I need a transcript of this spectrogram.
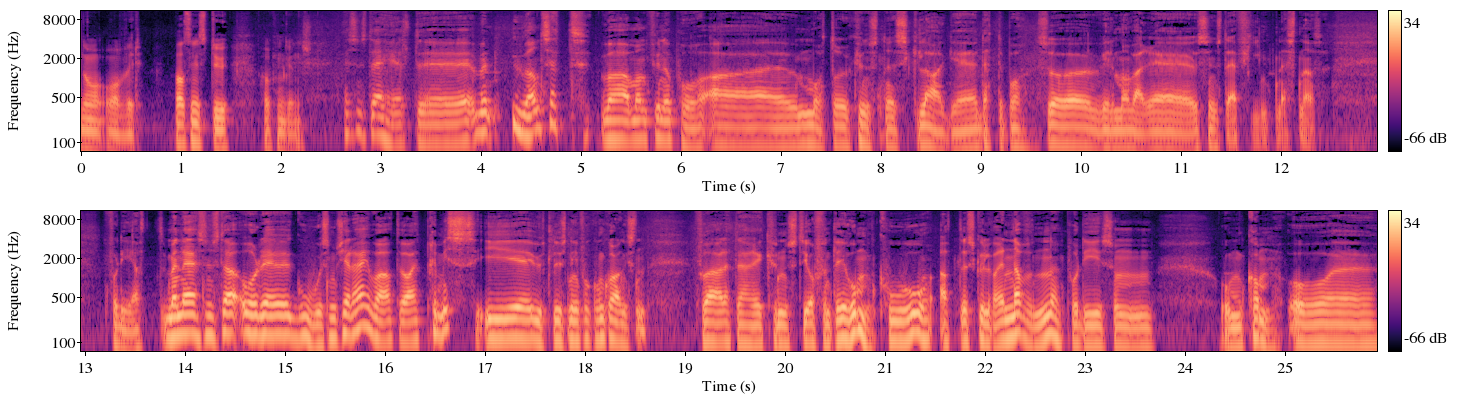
nå over. Hva syns du, Håkon Gundersen? Jeg syns det er helt uh, Men uansett hva man finner på av måter å kunstnerisk lage dette på, så vil man være synes det er fint, nesten. altså. Fordi at, men jeg synes det, Og det gode som skjedde her, var at det var et premiss i utlysningen for konkurransen fra dette her kunst i offentlige rom, KORO, at det skulle være navnene på de som omkom. Og, uh,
